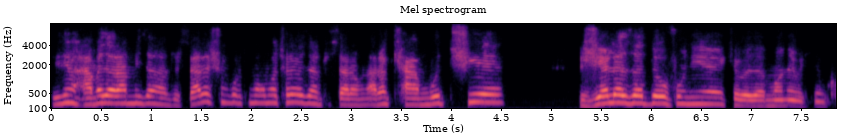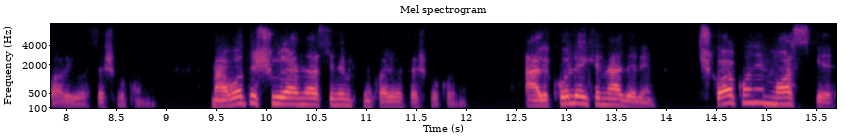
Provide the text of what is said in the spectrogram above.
دیدیم همه دارن می‌زنن تو سرشون. گفتیم ما چرا بزنیم تو سرمون؟ الان کمبود چیه؟ ژل ضد عفونیه که بده ما نمی‌تونیم کاری واسش بکنیم. مواد شوینده است که نمی‌تونیم کاری واسش بکنیم. الکلی که نداریم. چیکار کنیم؟ ماسکه.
